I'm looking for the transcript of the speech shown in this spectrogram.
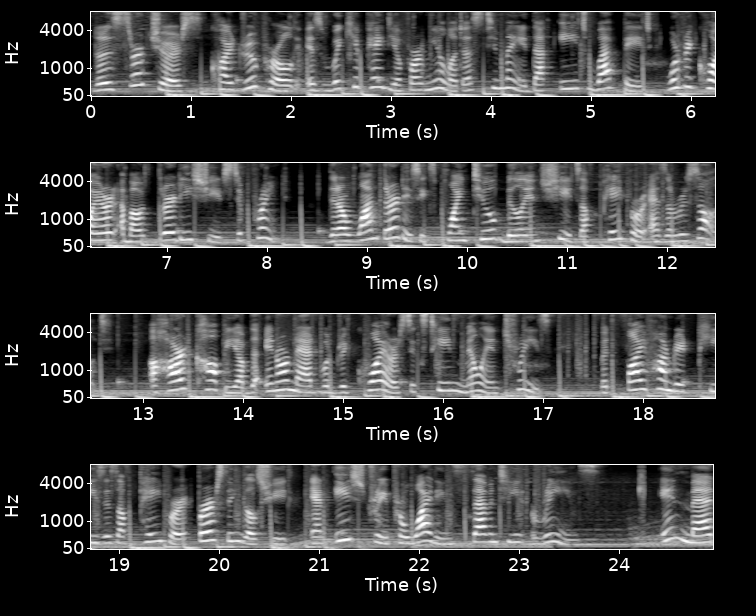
The researchers quadrupled its Wikipedia formula to estimate that each web page would require about 30 sheets to print. There are 136.2 billion sheets of paper as a result. A hard copy of the internet would require 16 million trees, with 500 pieces of paper per single sheet and each tree providing 17 reams. In May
